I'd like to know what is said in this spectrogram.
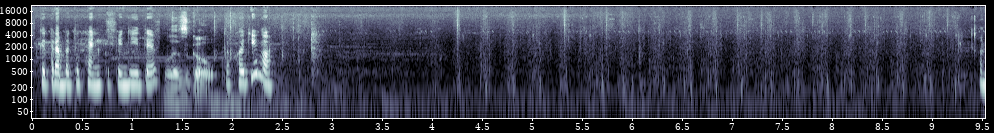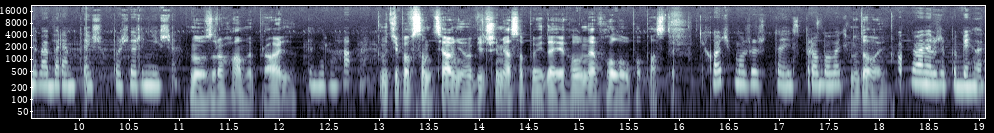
Тільки треба тихенько підійти. Let's go. То ходімо. А Давай беремо те, що пожирніше. Ну, з рогами, правильно? З рогами. Ну, типа в самця в нього більше м'яса по ідеї, головне в голову попасти. Хоч можеш тоді спробувати. Ну давай. О, Вони вже побігли.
